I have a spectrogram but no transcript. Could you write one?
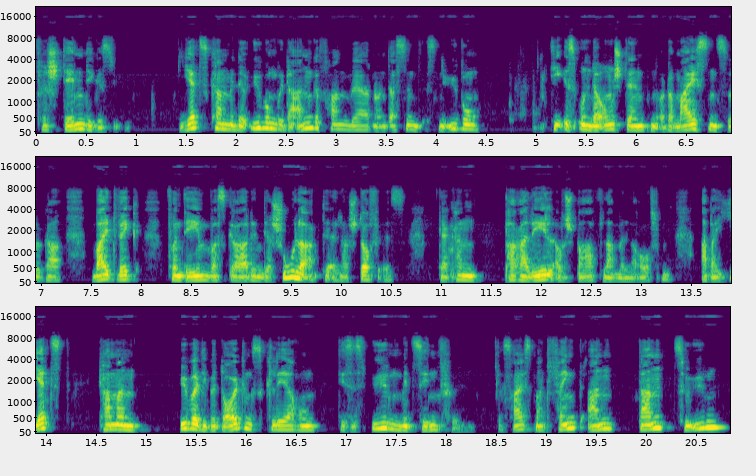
verständiges Üben. Jetzt kann mit der Übung wieder angefangen werden und das sind, ist eine Übung, die ist unter Umständen oder meistens sogar weit weg von dem, was gerade in der Schule aktueller Stoff ist. Der kann parallel auf Sparflamme laufen, aber jetzt kann man über die Bedeutungsklärung dieses Üben mit Sinn füllen. Das heißt, man fängt an, dann zu üben,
